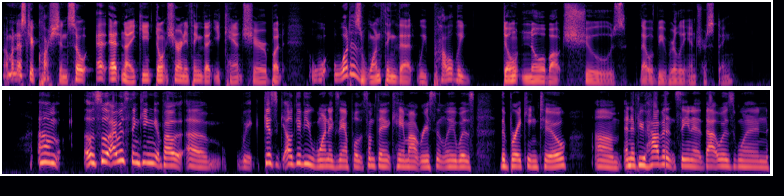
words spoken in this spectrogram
i'm going to ask you a question. So at, at nike don't share anything that you can't share but w- what is one thing that we probably don't know about shoes that would be really interesting? Um Oh, so I was thinking about um, wait, I'll give you one example. That something that came out recently was the Breaking Two, um, and if you haven't seen it, that was when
